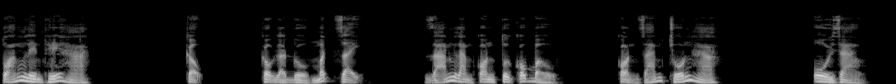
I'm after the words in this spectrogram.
toáng lên thế hả? Cậu, cậu là đồ mất dạy. Dám làm con tôi có bầu. Còn dám trốn hả? Ôi dào,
